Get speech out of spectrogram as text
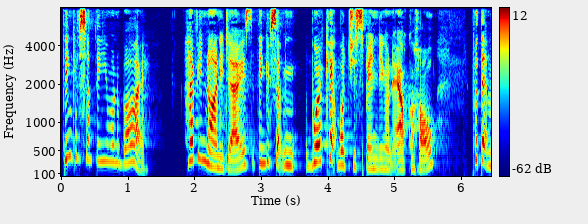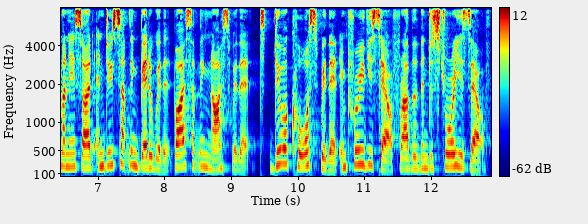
Think of something you want to buy. Have your 90 days. Think of something, work out what you're spending on alcohol. Put that money aside and do something better with it. Buy something nice with it. Do a course with it. Improve yourself rather than destroy yourself.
